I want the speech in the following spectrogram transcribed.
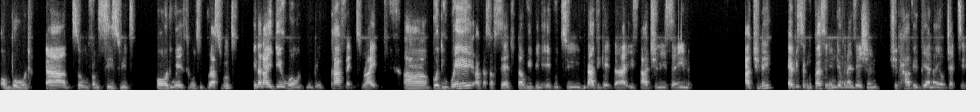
on board. Um, so from C-suite all the way through to grassroots. In an ideal world, would be perfect, right? Uh, but the way, as I've said, that we've been able to navigate that is actually saying, actually, every single person in the organization should have a D&I objective.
